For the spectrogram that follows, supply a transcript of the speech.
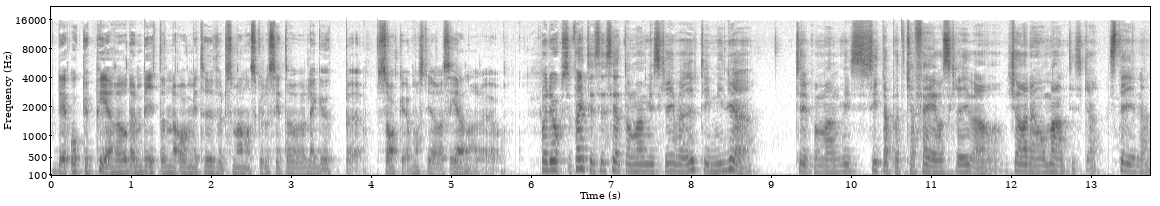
det ockuperar den biten av mitt huvud som annars skulle sitta och lägga upp eh, saker jag måste göra senare. Och, det är också faktiskt ett sätt om man vill skriva ute i miljö. Typ om man vill sitta på ett café och skriva och köra den romantiska stilen.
